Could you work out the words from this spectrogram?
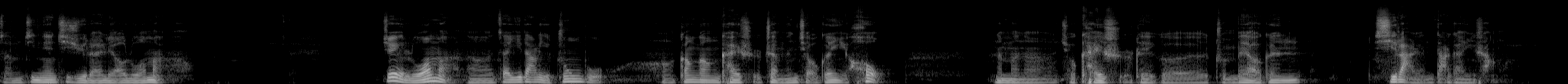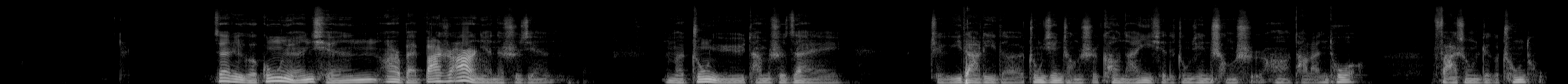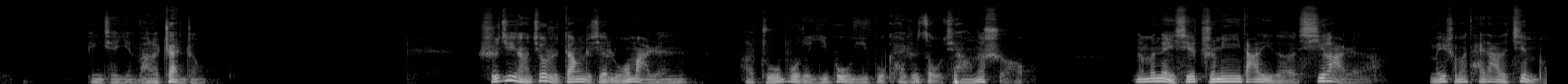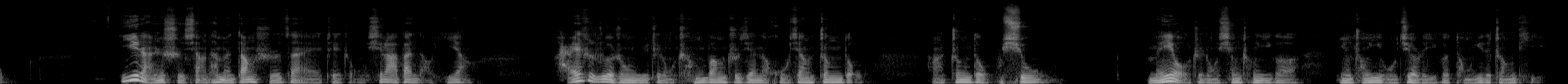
咱们今天继续来聊罗马。这个罗马呢，在意大利中部啊，刚刚开始站稳脚跟以后，那么呢，就开始这个准备要跟希腊人大干一场了。在这个公元前二百八十二年的时间，那么终于他们是在这个意大利的中心城市，靠南一些的中心城市啊，塔兰托。发生了这个冲突，并且引发了战争。实际上，就是当这些罗马人啊逐步的一步一步开始走强的时候，那么那些殖民意大利的希腊人啊，没什么太大的进步，依然是像他们当时在这种希腊半岛一样，还是热衷于这种城邦之间的互相争斗啊，争斗不休，没有这种形成一个。拧成一股劲儿的一个统一的整体。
